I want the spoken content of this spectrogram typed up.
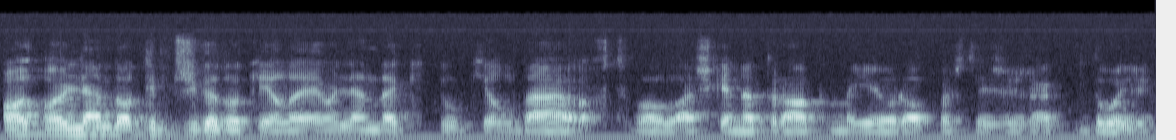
olhando ao tipo de jogador que ele é, olhando aquilo que ele dá ao futebol, acho que é natural que meia Europa esteja já de olho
